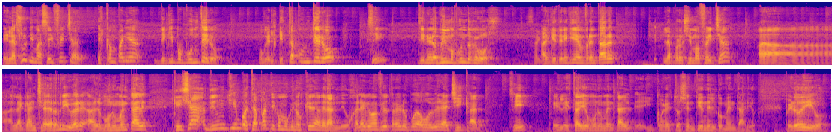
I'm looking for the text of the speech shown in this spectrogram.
en las últimas 6 fechas es campaña de equipo puntero. Porque el que está puntero, ¿sí? Tiene los mismos puntos que vos. Exacto. Al que tenés que ir a enfrentar la próxima fecha a la cancha de River, al Monumental, que ya de un tiempo a esta parte como que nos queda grande. Ojalá que Banfield otra vez lo pueda volver a achicar, ¿sí? El estadio Monumental, eh, y con esto se entiende el comentario. Pero digo,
